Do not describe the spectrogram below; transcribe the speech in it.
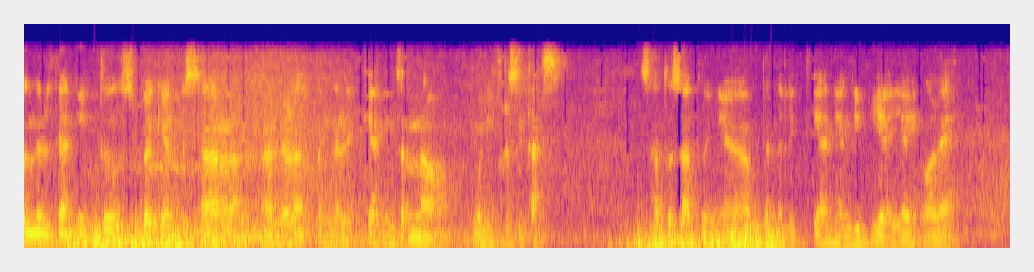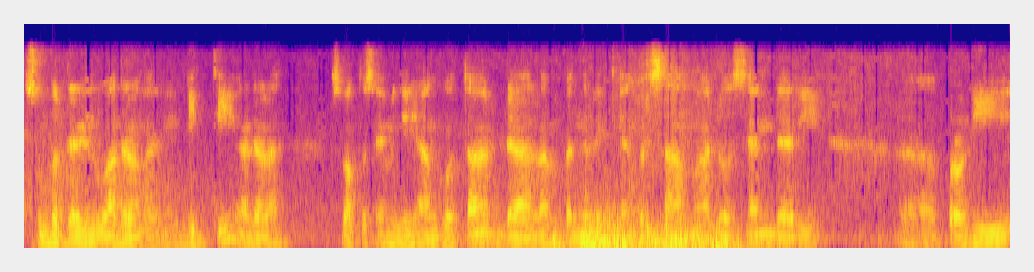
penelitian itu sebagian besar adalah penelitian internal universitas. Satu-satunya penelitian yang dibiayai oleh sumber dari luar dalam hal ini Dikti adalah sewaktu saya menjadi anggota dalam penelitian bersama dosen dari Eh, prodi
